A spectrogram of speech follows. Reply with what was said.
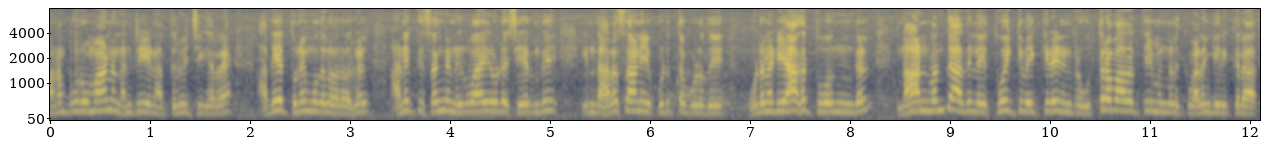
மனப்பூர்வமான நன்றியை நான் தெரிவிச்சுக்கிறேன். அதே துணை முதல்வர் அவர்கள் அனைத்து சங்க நிர்வாகியோடு சேர்ந்து இந்த அரசாணையை கொடுத்த பொழுது உடனடியாக துவங்குங்கள் நான் வந்து அதில் துவக்கி வைக்கிறேன் என்ற உத்தரவாதத்தையும் எங்களுக்கு வழங்கியிருக்கிறார்.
